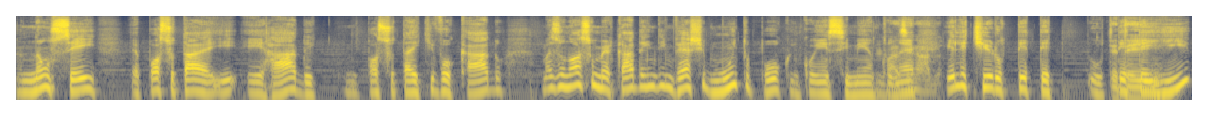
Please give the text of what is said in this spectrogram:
não sei, posso estar errado, posso estar equivocado, mas o nosso mercado ainda investe muito pouco em conhecimento, Quase né? Nada. Ele tira o, TT, o TTI. TTI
